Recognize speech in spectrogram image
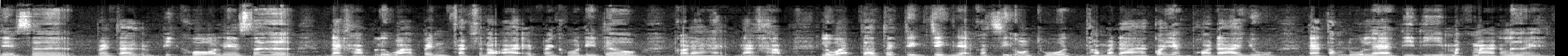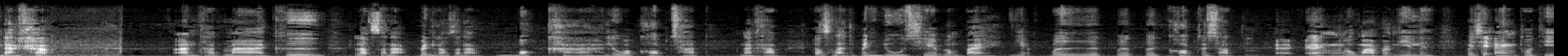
เลเซอร์เป็นแต่พิโคเลเซอร์นะครับหรือว่าเป็น fractional RF micro needle ก็ได้นะครับ หรือว่าแต่จริงๆเนี่ยก็ CO2 ธรรมดาก็ยังพอได้อยู่ แต่ต้องดูแลดีๆ มากๆเลยนะครับ อันถัดมาคือลักษณะเป็นลักษณะบล็อกคาหรือว่าขอบชัด นะครับลักษณะจะเป็น U shape ลงไปเนี่ยปืดปืดปืดขอบจะชัดแอ่งลงมาแบบนี้เลย ไม่ใช่แอ่งโทษที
